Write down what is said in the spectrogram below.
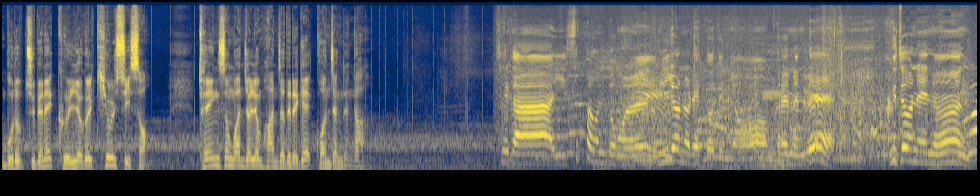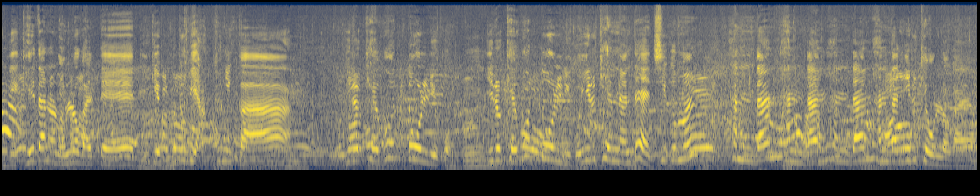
무릎 주변의 근력을 키울 수 있어 퇴행성 관절염 환자들에게 권장된다. 제가 이 스파 운동을 1년을 했거든요. 그랬는데 그전에는 계단을 올라갈 때 이게 무릎이 아프니까 이렇게 하고 또 올리고 이렇게 하고 또 올리고 이렇게 했는데 지금은 한 단, 한 단, 한 단, 한 단 이렇게 올라가요.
